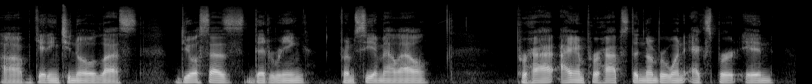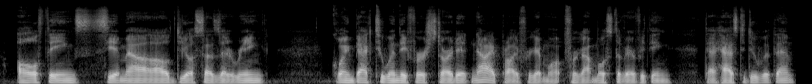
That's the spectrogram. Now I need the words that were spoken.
um, getting to know las diosas del ring from CMLL. Perhaps I am perhaps the number one expert in all things CMLL diosas del ring. Going back to when they first started, now I probably forget mo- forgot most of everything that has to do with them.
